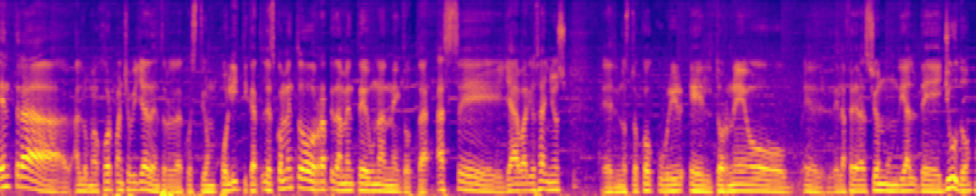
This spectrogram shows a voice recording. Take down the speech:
entra a lo mejor Pancho Villa dentro de la cuestión política. Les comento rápidamente una anécdota. Hace ya varios años eh, nos tocó cubrir el torneo eh, de la Federación Mundial de Judo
